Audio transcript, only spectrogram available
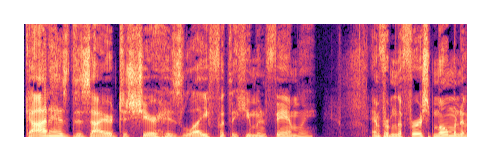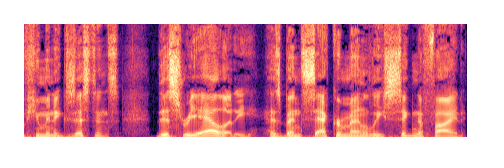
God has desired to share his life with the human family, and from the first moment of human existence, this reality has been sacramentally signified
